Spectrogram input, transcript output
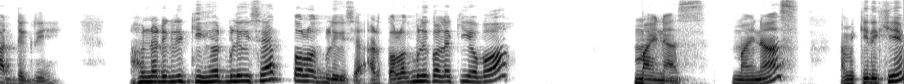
আঠ ডিগ্ৰী শূন্য ডিগ্ৰী কিহত বুলি কৈছে? তলত বুলি কৈছে। আৰু তলত বুলি ক'লে কি হ'ব? মাইনাছ। মাইনাছ, আমি কি লিখিম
